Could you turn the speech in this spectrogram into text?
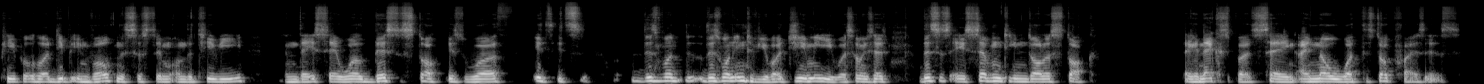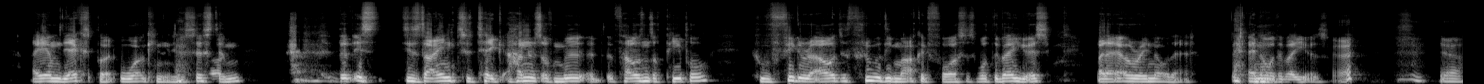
people who are deeply involved in the system on the TV, and they say, "Well, this stock is worth it's it's." This one, this one interview about GME where somebody says this is a seventeen dollar stock, like an expert saying, "I know what the stock price is. I am the expert working in a system that is designed to take hundreds of mil- thousands of people who figure out through the market forces what the value is. But I already know that. I know what the value is. yeah.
